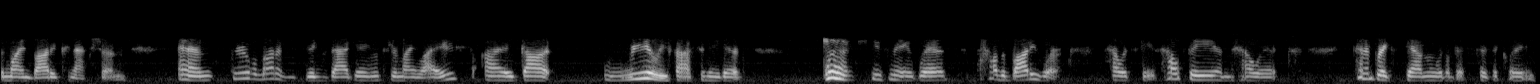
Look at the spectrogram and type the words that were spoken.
the mind body connection. And through a lot of zigzagging through my life, I got really fascinated excuse me, with how the body works, how it stays healthy and how it kind of breaks down a little bit physically.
